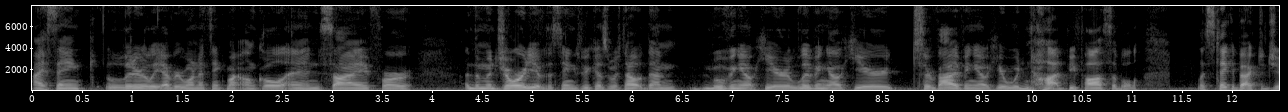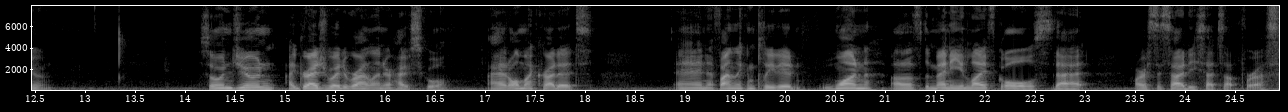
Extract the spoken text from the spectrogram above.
I thank literally everyone. I thank my uncle and Sai for the majority of the things because without them moving out here, living out here, surviving out here would not be possible. Let's take it back to June. So in June, I graduated Rhinelander High School. I had all my credits and I finally completed one of the many life goals that our society sets up for us.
